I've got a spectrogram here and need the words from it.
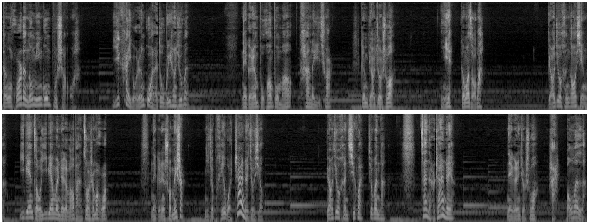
等活的农民工不少啊，一看有人过来，都围上去问。那个人不慌不忙看了一圈。跟表舅说：“你跟我走吧。”表舅很高兴啊，一边走一边问这个老板做什么活。那个人说：“没事你就陪我站着就行。”表舅很奇怪，就问他：“在哪儿站着呀？”那个人就说：“嗨，甭问了，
